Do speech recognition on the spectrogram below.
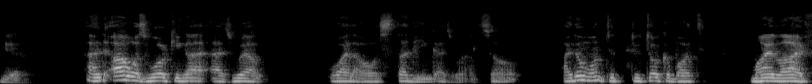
Yeah. And I was working as well while I was studying as well. So I don't want to, to talk about my life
